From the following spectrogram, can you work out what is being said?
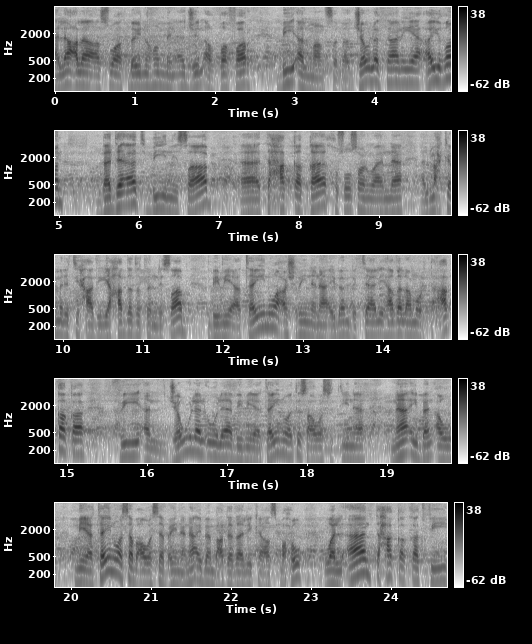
الأعلى أصوات بينهم من أجل الظفر بالمنصب الجولة الثانية أيضا بدأت بنصاب آه، تحقق خصوصا وأن المحكمة الاتحادية حددت النصاب ب 220 نائبا. بالتالي هذا الأمر تحقق في الجولة الأولى ب 269 نائبا أو 277 نائبا بعد ذلك أصبحوا. والآن تحققت في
